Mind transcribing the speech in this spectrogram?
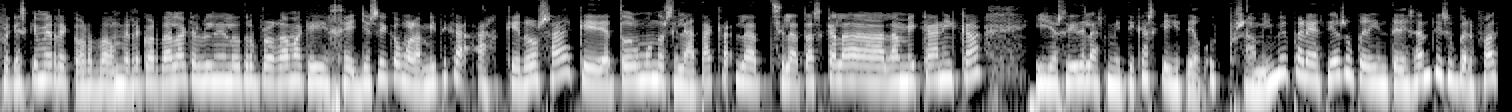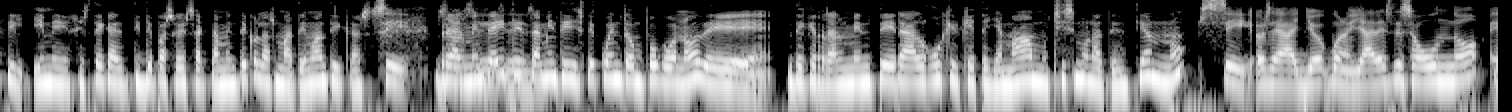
porque es que me recordó, me recordó lo que hablé en el otro programa que dije, yo soy como la mítica asquerosa que a todo el mundo se le, ataca, la- se le atasca la, la mecánica y yo soy de las míticas que dice, "Uy, pues a mí me parecía súper interesante y súper fácil. Y me dijiste que a ti te pasó exactamente con las matemáticas. Sí. Realmente ahí te- también te diste cuenta un poco, ¿no? De, de que realmente era algo que, que te llamaba muchísimo la atención, ¿no? Sí, o sea, yo, bueno, ya desde segundo, eh,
